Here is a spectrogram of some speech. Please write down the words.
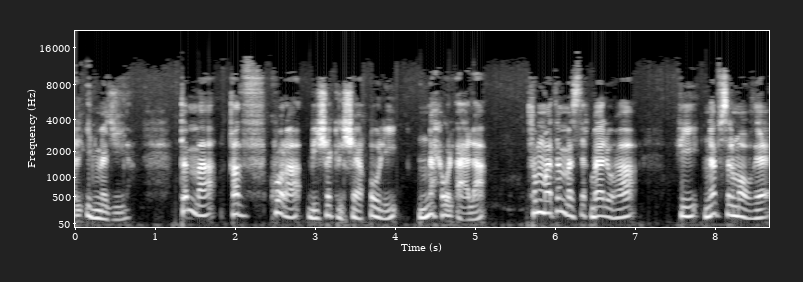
الإدماجية. تم قذف كرة بشكل شاقولي نحو الأعلى ثم تم استقبالها في نفس الموضع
